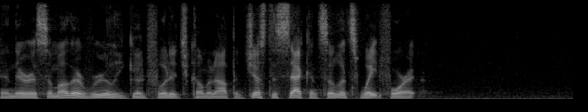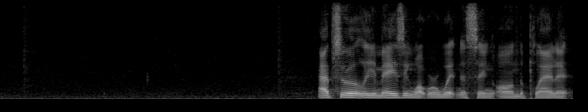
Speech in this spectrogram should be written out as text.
And there is some other really good footage coming up in just a second, so let's wait for it. Absolutely amazing what we're witnessing on the planet.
